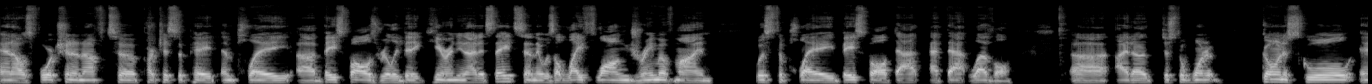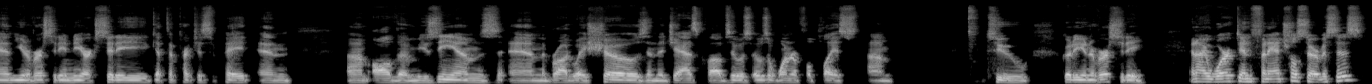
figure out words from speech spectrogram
And I was fortunate enough to participate and play. Uh, baseball is really big here in the United States. And it was a lifelong dream of mine was to play baseball at that, at that level. Uh, I had a, just a one going to school and university in New York City, get to participate in um, all the museums and the Broadway shows and the jazz clubs. It was it was a wonderful place um, to go to university. And I worked in financial services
